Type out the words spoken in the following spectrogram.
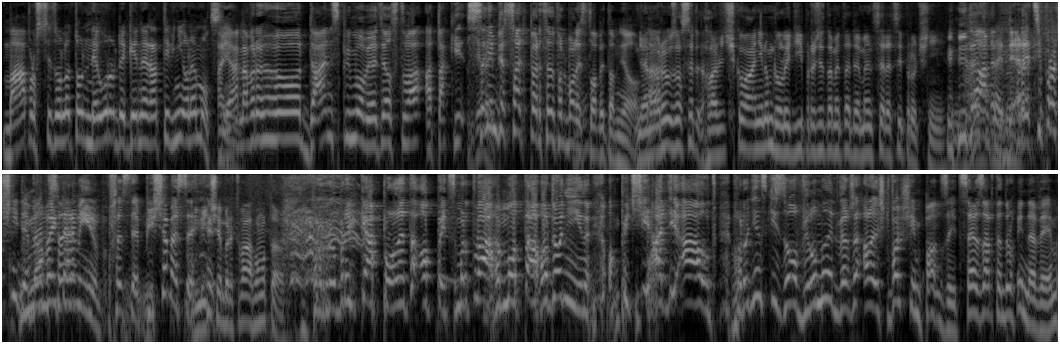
má prostě tohleto neurodegenerativní A onemocnění. já navrhuji daň z přímého vědělstva a taky 70% fotbalistů, aby to mělo. Já navrhuji zase hlavičkování jenom do lidí, protože tam je ta demence reciproční. Reciproční demence. Nový termín, přesně, píšeme si. Míč je mrtvá hmota. Rubrika Planeta opic, mrtvá hmota hodonín, opičí hadi out. V hodinský zoo vylomili dveře, ale ještě dva šimpanzi, Cezar, ten druhý nevím.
